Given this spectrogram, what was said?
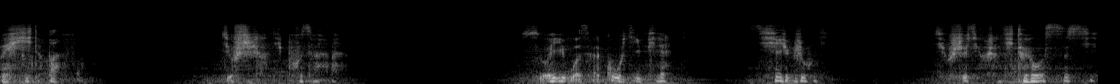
唯一的办法就是让你不再爱，所以我才故意骗你，欺辱你，就是想让你对我死心。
